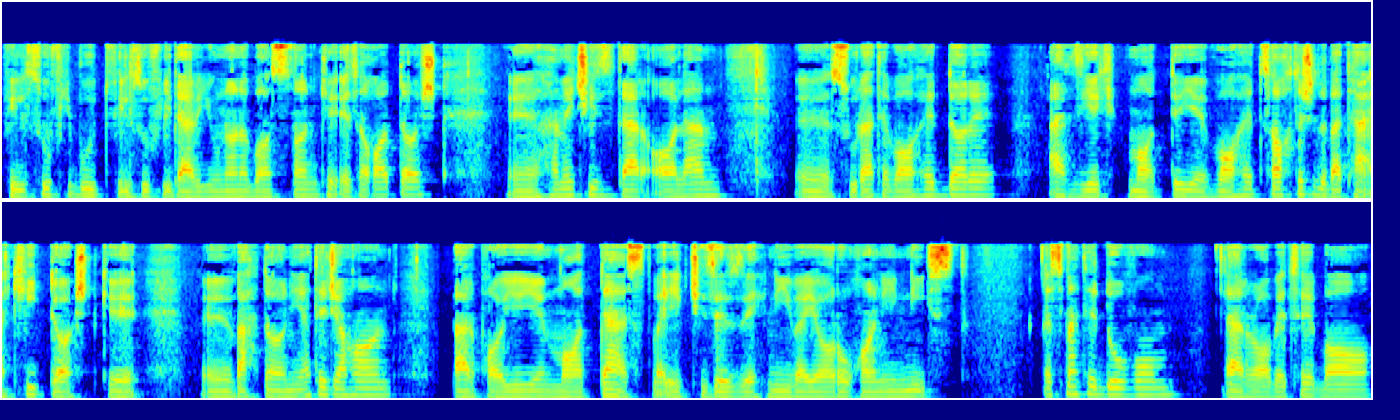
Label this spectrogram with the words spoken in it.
فیلسوفی بود فیلسوفی در یونان باستان که اعتقاد داشت همه چیز در عالم صورت واحد داره از یک ماده واحد ساخته شده و تأکید داشت که وحدانیت جهان بر پایه ماده است و یک چیز ذهنی و یا روحانی نیست. قسمت دوم در رابطه با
